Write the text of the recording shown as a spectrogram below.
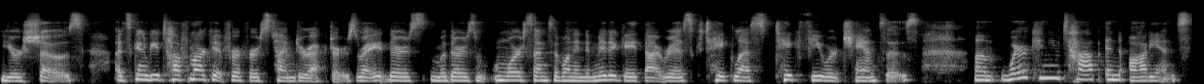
your shows. It's going to be a tough market for first time directors right? There's there's more sense of wanting to mitigate that risk take less take fewer chances. Um, where can you tap an audience?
